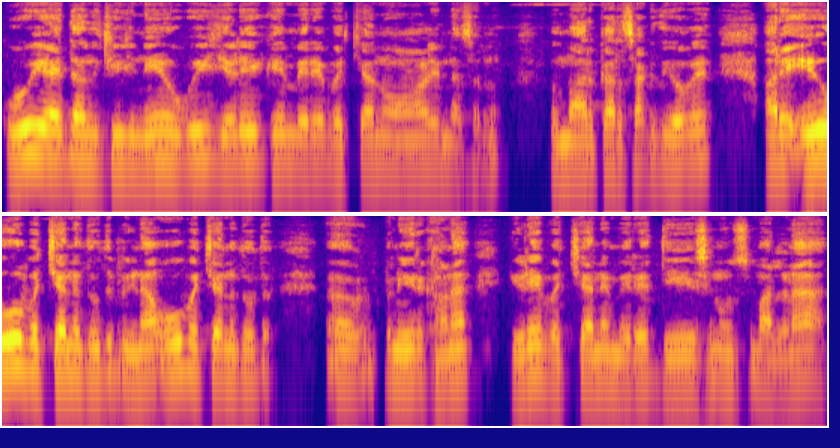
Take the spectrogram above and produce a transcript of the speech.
ਕੋਈ ਐਦਾਂ ਦੀ ਚੀਜ਼ ਨਹੀਂ ਹੋਊਗੀ ਜਿਹੜੇ ਕਿ ਮੇਰੇ ਬੱਚਿਆਂ ਨੂੰ ਆਉਣ ਵਾਲੀ ਨਸਲ ਨੂੰ ਬਿਮਾਰ ਕਰ ਸਕਦੀ ਹੋਵੇ। ਔਰ ਇਹ ਉਹ ਬੱਚਿਆਂ ਨੇ ਦੁੱਧ ਪੀਣਾ ਉਹ ਬੱਚਿਆਂ ਨੇ ਦੁੱਧ ਪਨੀਰ ਖਾਣਾ ਜਿਹੜੇ ਬੱਚਿਆਂ ਨੇ ਮੇਰੇ ਦੇਸ਼ ਨੂੰ ਸੰਭਾਲਣਾ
